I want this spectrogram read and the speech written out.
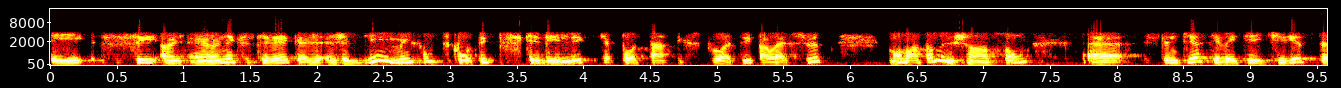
Et c'est un, extrait que j'ai bien aimé, son petit côté psychédélique qui n'a pas tant exploité par la suite. On va entendre une chanson. Euh, c'est une pièce qui avait été écrite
